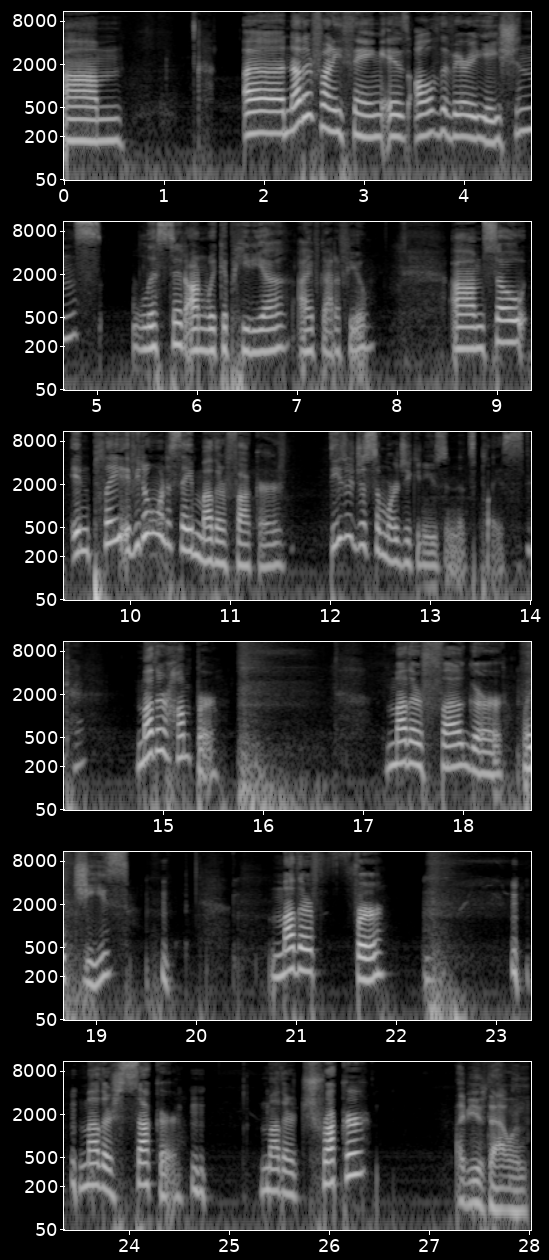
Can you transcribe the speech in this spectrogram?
Um another funny thing is all of the variations listed on Wikipedia. I've got a few. Um so in play if you don't want to say motherfucker, these are just some words you can use in its place. Okay. Mother humper. mother Motherfugger with G's. Mother fur. Mother sucker. Mother trucker. I've used that one.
